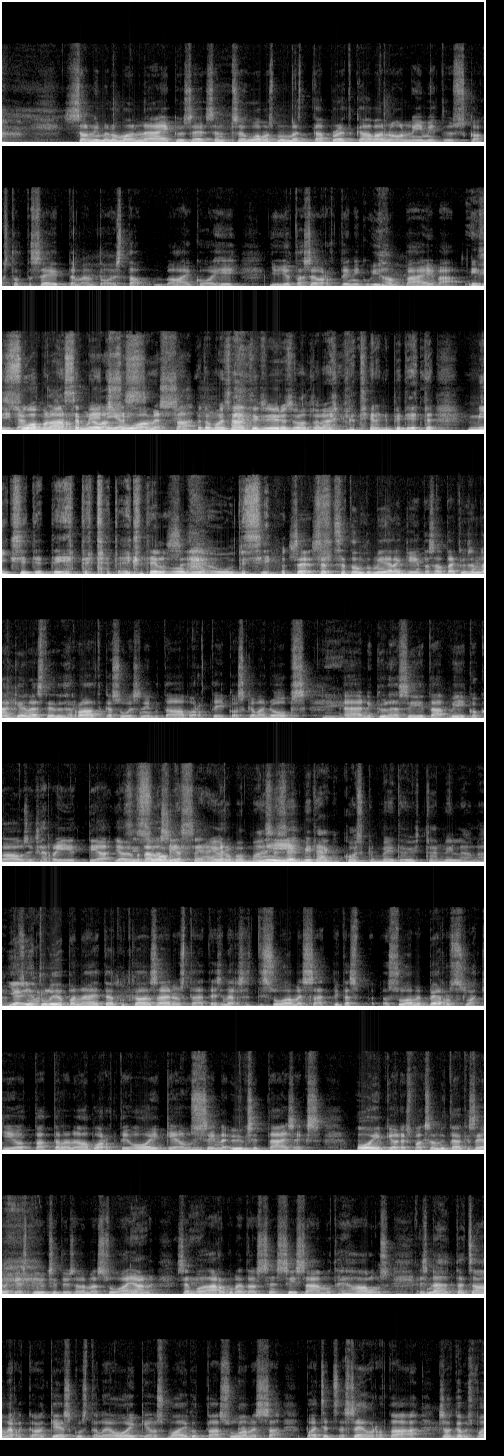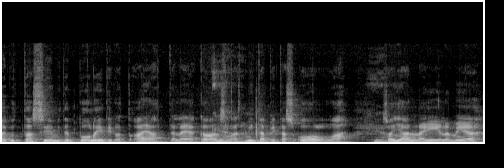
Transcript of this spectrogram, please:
se on nimenomaan näin. Kyllä se, se, se huomasi mun mielestä tämä Brett Kavanaugh nimitys 2017 aikoihin, jota seurattiin niin kuin ihan päivä. Niin siis suomalaisessa mediassa. Suomessa. Jota voin sanoa, että yksi yhdysvaltalainen, joka tiedän, niin piti, että miksi te teette tätä, eikö teillä ole omia uutisia? Se, se, se tuntui mielenkiintoiselta. Ja kyllä se näkee näissä tietyissä ratkaisuissa, niin kuin tämä aborttia koskeva DOPS, niin. Ää, niin kyllähän siitä viikkokausiksi riitti. Ja, ja siis Suomessa ja Euroopan maissa niin. se ei mitään koske meitä yhtään millään lailla. Ja, ja tuli jopa näitä jotkut kansa kansanedustajat esimerkiksi Suomessa, että pitäisi Suomen perustuslaki ottaa tällainen aborttioikeus niin. sinne yksittäiseksi oikeudeksi, vaikka se on nyt aika selkeästi yksityiselämän suojan, niin, se niin. voi argumentoida sen sisään, mutta he halus. Ja se näyttää, että se Amerikkaan keskustelu ja oikeus vaikuttaa Suomessa, paitsi että sitä seurataan, niin se alkaa myös vaikuttaa siihen, miten poliitikot ajattelee ja kansalaiset, mitä pitäisi olla. Ja. Se on jännä ilmiö.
